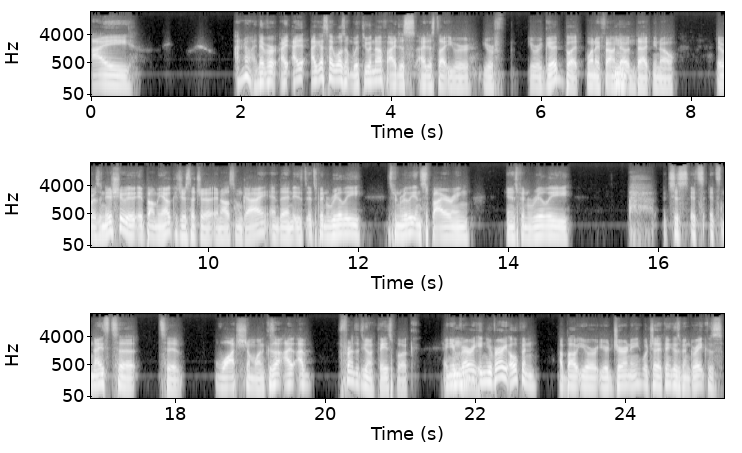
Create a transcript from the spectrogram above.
I, I don't know. I never. I, I, I guess I wasn't with you enough. I just, I just thought you were, you were, you were good. But when I found Hmm. out that you know there was an issue, it, it bummed me out because you're such a, an awesome guy. And then it's, it's been really, it's been really inspiring, and it's been really, it's just, it's, it's nice to to watch someone because I, I, I'm friends with you on Facebook, and you're Hmm. very, and you're very open about your your journey, which I think has been great because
